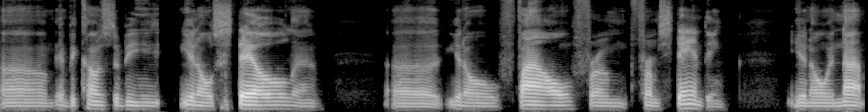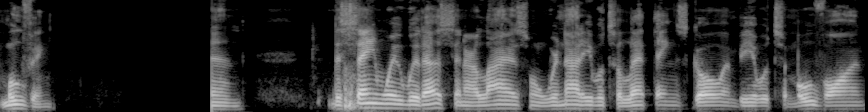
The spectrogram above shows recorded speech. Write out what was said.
um, it becomes to be you know stale and uh, you know foul from from standing you know and not moving. And the same way with us in our lives when we're not able to let things go and be able to move on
